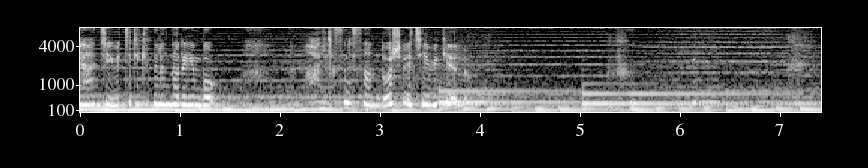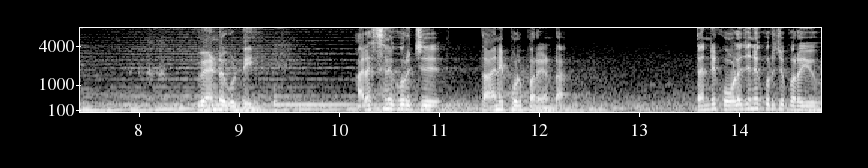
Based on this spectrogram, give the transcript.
ഞാൻ ജീവിച്ചിരിക്കുന്നില്ലെന്നറിയുമ്പോ അലക്സിന് സന്തോഷമായി ജീവിക്കാമല്ലോ വേണ്ട കുട്ടി. അലക്സിനെ കുറിച്ച് താനിപ്പോൾ പറയണ്ട. തന്റെ കോളേജിനെ കുറിച്ച് പറയൂ.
